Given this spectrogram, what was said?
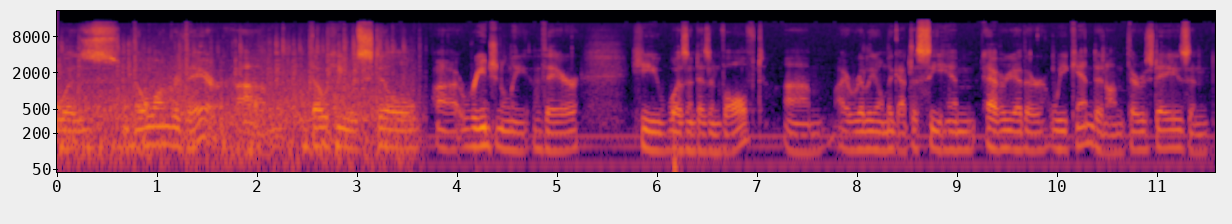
was no longer there. Um, though he was still uh, regionally there, he wasn't as involved. Um, I really only got to see him every other weekend and on Thursdays, and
